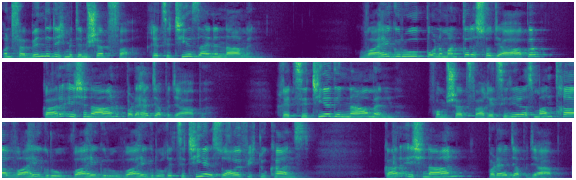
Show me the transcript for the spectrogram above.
und verbinde dich mit dem Schöpfer, rezitiere seinen Namen. ਵਾਹਿਗੁਰੂ ਪੁਨ ਮੰਤਰ ਸੁਜਾਪ ਕਰ ਇਸ਼ਨਾਨ ਪੜ੍ਹੈ ਜਪ ਜਾਪ Rezitiere den Namen vom Schöpfer, rezitiere das Mantra Vaheguru, Vaheguru, Vaheguru, rezitiere es so häufig du kannst. Kar Ishnan Padhe Jap Jap,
